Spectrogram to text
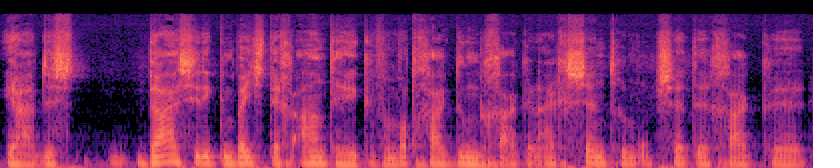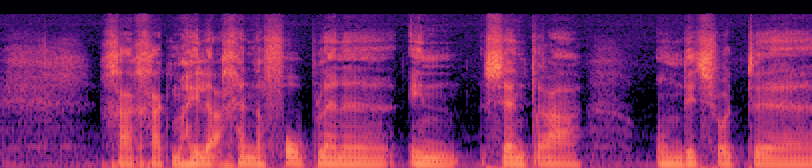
ja, dus daar zit ik een beetje tegen aan te hikken. Van wat ga ik doen? Ga ik een eigen centrum opzetten? Ga ik ga, ga ik mijn hele agenda vol plannen in Centra om dit soort uh,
